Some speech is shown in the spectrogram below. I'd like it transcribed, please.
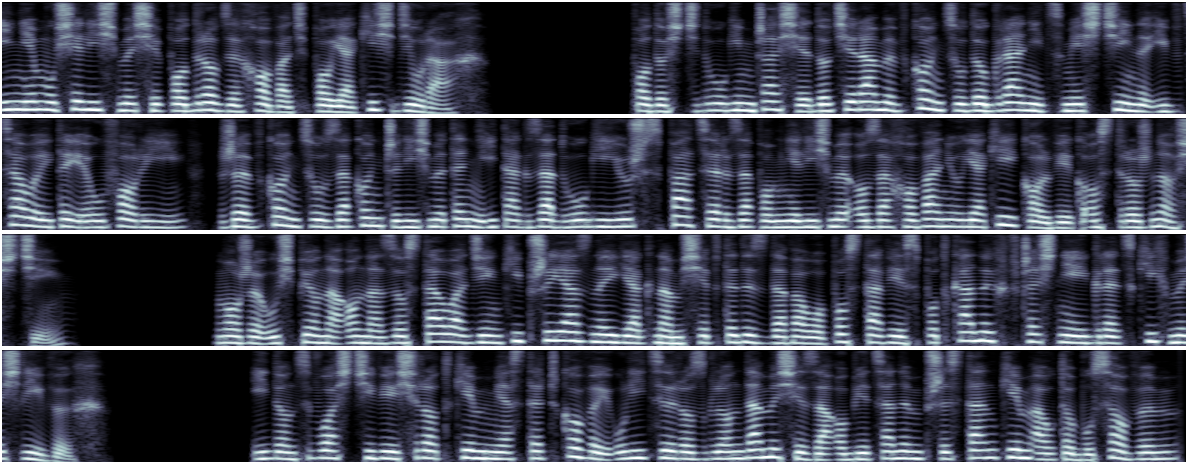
i nie musieliśmy się po drodze chować po jakichś dziurach. Po dość długim czasie docieramy w końcu do granic mieściny i w całej tej euforii, że w końcu zakończyliśmy ten i tak za długi już spacer zapomnieliśmy o zachowaniu jakiejkolwiek ostrożności. Może uśpiona ona została dzięki przyjaznej jak nam się wtedy zdawało postawie spotkanych wcześniej greckich myśliwych. Idąc właściwie środkiem miasteczkowej ulicy rozglądamy się za obiecanym przystankiem autobusowym,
